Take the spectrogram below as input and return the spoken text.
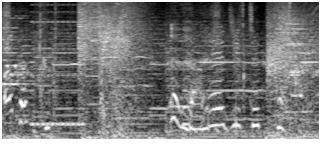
アタック。ダメージチェック。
